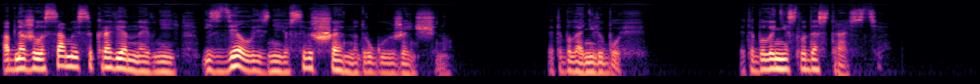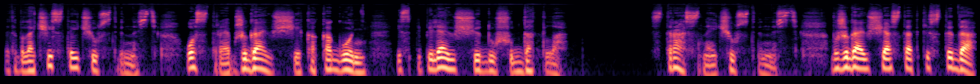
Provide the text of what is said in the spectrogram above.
обнажила самое сокровенное в ней и сделала из нее совершенно другую женщину. Это была не любовь. Это было не сладострастие. Это была чистая чувственность, острая, обжигающая, как огонь, испепеляющая душу дотла страстная чувственность, выжигающая остатки стыда,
